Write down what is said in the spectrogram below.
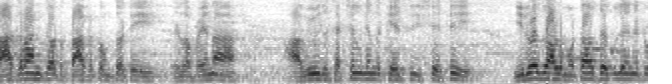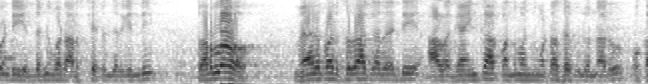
తాకరాని చోట తాకటంతో వీళ్ళపైన ఆ వివిధ సెక్షన్ల కింద కేసు చేసి ఈరోజు వాళ్ళ ముఠా సభ్యులైనటువంటి ఇద్దరిని కూడా అరెస్ట్ చేయడం జరిగింది. త్వరలో మేడపాటి సుధాకర్ రెడ్డి వాళ్ళ ఇంకా కొంతమంది ముఠా సభ్యులు ఉన్నారు. ఒక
